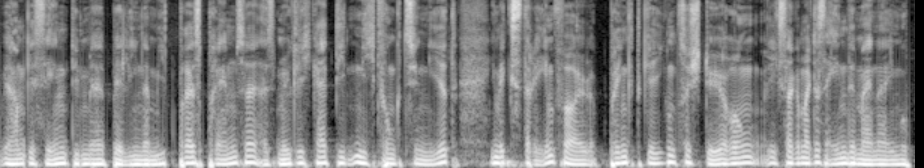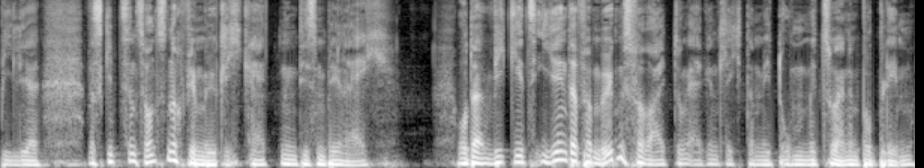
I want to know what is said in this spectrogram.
Wir haben gesehen, die Berliner Mietpreisbremse als Möglichkeit, die nicht funktioniert. Im Extremfall bringt Krieg und Zerstörung, ich sage mal, das Ende meiner Immobilie. Was gibt es denn sonst noch für Möglichkeiten in diesem Bereich? Oder wie geht's ihr in der Vermögensverwaltung eigentlich damit um, mit so einem Problem?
